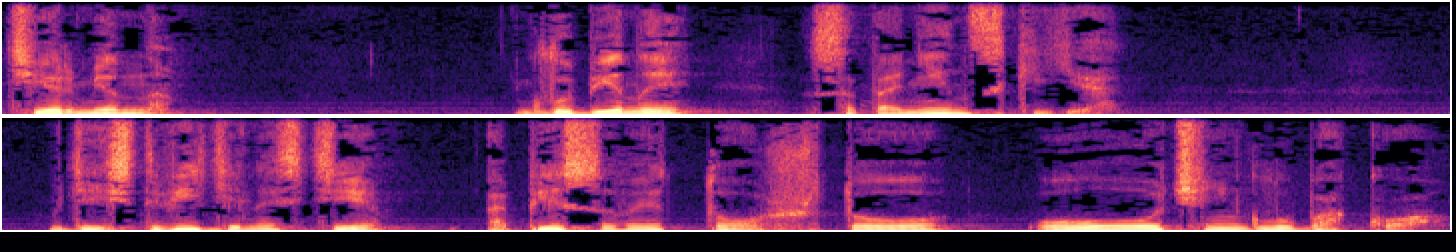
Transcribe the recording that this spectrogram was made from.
термин глубины сатанинские в действительности описывает то, что очень глубоко.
